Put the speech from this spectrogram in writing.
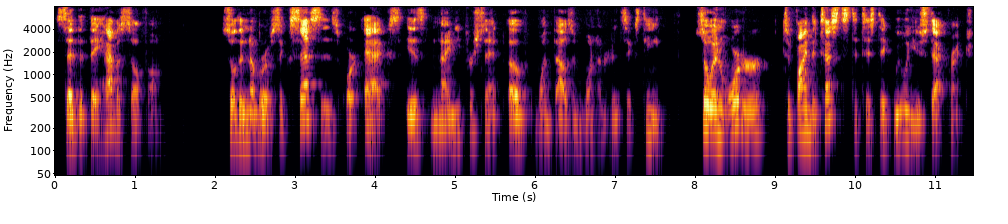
said that they have a cell phone. So the number of successes, or X, is 90% of 1,116. So in order to find the test statistic, we will use StatCrunch.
